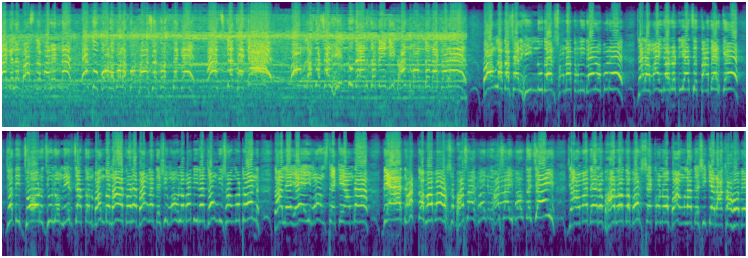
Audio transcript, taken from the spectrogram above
না গেলে বাঁচতে পারেন না। জোর জুলুম নির্যাতন বন্ধ না করে বাংলাদেশি মৌলবাদীরা জঙ্গি সংগঠন, তাহলে এই মঞ্চ থেকে আমরা দেয়াধার্ত ভাষায় ভাষায় বলতে চাই যে আমাদের ভারতবর্ষে কোনো বাংলাদেশিকে রাখা হবে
